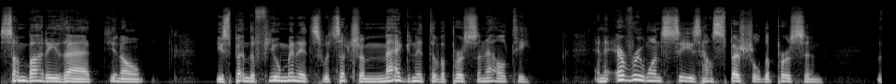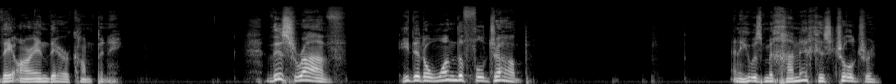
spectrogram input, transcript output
Somebody that, you know, you spend a few minutes with such a magnet of a personality, and everyone sees how special the person they are in their company. This Rav, he did a wonderful job. And he was mechanech his children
